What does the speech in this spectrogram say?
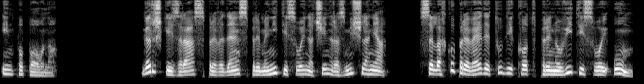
in popolno. Grški izraz, preveden spremeniti svoj način razmišljanja, se lahko prevede tudi kot prenoviti svoj um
